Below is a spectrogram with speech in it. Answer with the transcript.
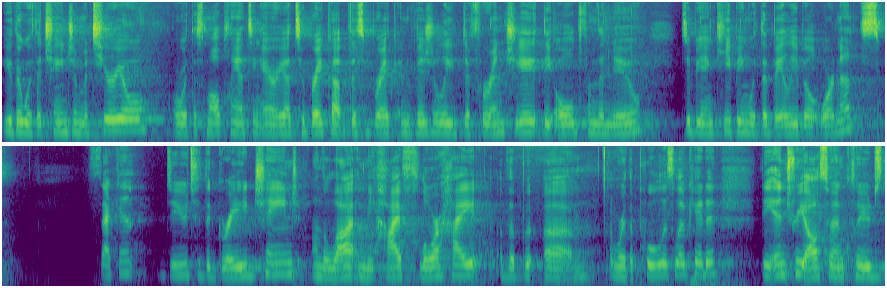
either with a change in material or with a small planting area, to break up this brick and visually differentiate the old from the new to be in keeping with the Bailey Bill ordinance. Second, due to the grade change on the lot and the high floor height of the, um, where the pool is located, the entry also includes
